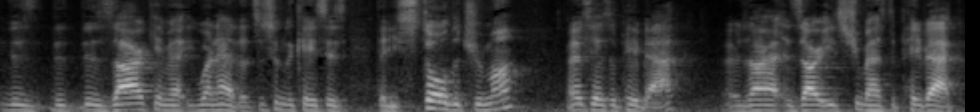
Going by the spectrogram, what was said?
the, the zar came out, he went ahead. Let's assume the case is that he stole the truma, right? So he has to pay back. Or Zar, eats truma has to pay back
